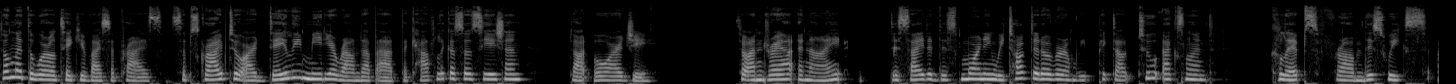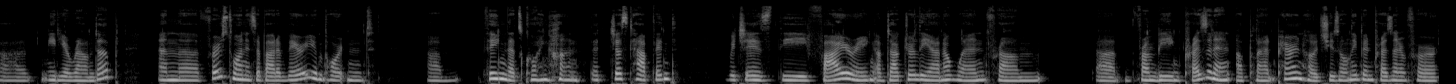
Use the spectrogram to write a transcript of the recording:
Don't let the world take you by surprise. Subscribe to our daily media roundup at thecatholicAssociation.org. So, Andrea and I decided this morning, we talked it over and we picked out two excellent clips from this week's uh, media roundup. And the first one is about a very important um, thing that's going on that just happened, which is the firing of Dr. Leana Wen from uh, from being president of Planned Parenthood. She's only been president for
